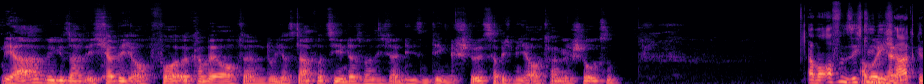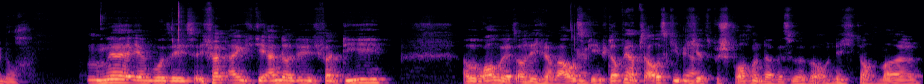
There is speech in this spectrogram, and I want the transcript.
Ja, wie gesagt, ich habe mich auch vor, kann mir auch dann durchaus nachvollziehen, dass man sich an diesen Dingen stößt. Habe ich mich auch dran gestoßen. Aber offensichtlich Aber ich nicht hab- hart genug. Ne, irgendwo sehe ich es. Ich fand eigentlich die andere, ich fand die, aber brauchen wir jetzt auch nicht nochmal ausgiebig. Ich glaube, wir haben es ausgiebig Ja. jetzt besprochen, da müssen wir auch nicht nochmal.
